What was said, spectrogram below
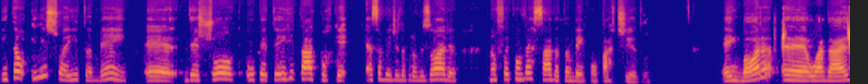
Então, isso aí também é, deixou o PT irritado, porque essa medida provisória não foi conversada também com o partido. Embora é, o Haddad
